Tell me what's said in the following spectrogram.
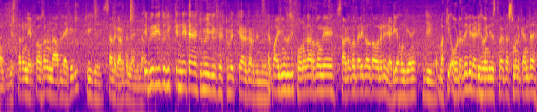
ਹਾਂਜੀ ਜਿਸ ਤਰ੍ਹਾਂ ਨੇਪਾ ਉਸ ਨਾਪ ਲੈ ਕੇ ਜੀ ਠੀਕ ਹੈ ਜੀ। ਸੈੱਲ ਕੱਢ ਦਿੰਦੇ ਆ ਜੀ ਤੇ ਵੀਰ ਜੀ ਤੁਸੀਂ ਕਿੰਨੇ ਟਾਈਮ ਚ 뮤직 ਸਿਸਟਮ ਤਿਆਰ ਕਰ ਦਿੰਦੇ ਹੋ ਇਹ ਭਾਈ ਜੀ ਤੁਸੀਂ ਫੋਨ ਕਰ ਦੋਗੇ ਸਾਡੇ ਕੋਲ ਪਹਿਲੀ ਗੱਲ ਤਾਂ ਆਲਰੇਡੀ ਰੈਡੀਆਂ ਹੁੰਦੀਆਂ ਨੇ। ਜੀ। ਬਾਕੀ ਆਰਡਰ ਤੇ ਵੀ ਰੈਡੀ ਹੋ ਜਾਂਦੀ ਜਿਸ ਤਰ੍ਹਾਂ ਕਸਟਮਰ ਕਹਿੰਦਾ ਹੈ,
